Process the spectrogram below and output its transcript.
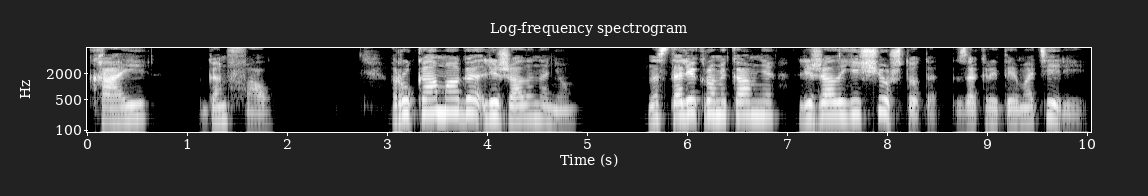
Каи Ганфал. Рука мага лежала на нем. На столе, кроме камня, лежало еще что-то, закрытое материей.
